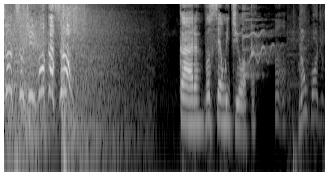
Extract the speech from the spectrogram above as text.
Jutsu de invocação! Cara, você é um idiota. Não pode usar.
